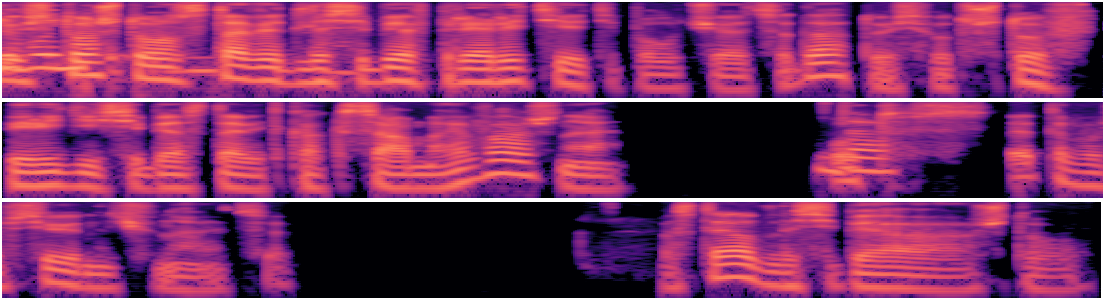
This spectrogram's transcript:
То Его есть то, что он ставит для себя в приоритете, получается, да? То есть вот что впереди себя ставит как самое важное, вот да. с этого все и начинается. Поставил для себя, что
